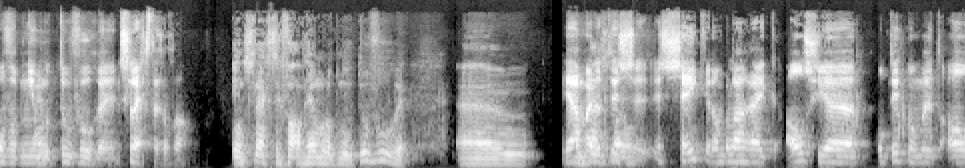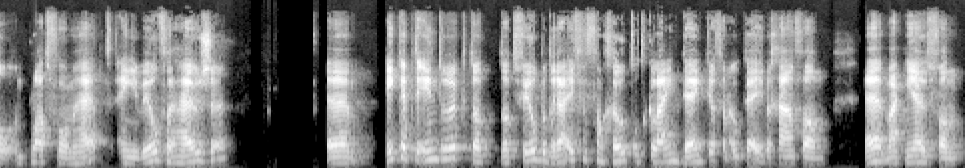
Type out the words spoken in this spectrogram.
Of opnieuw moet toevoegen in het slechtste geval. in het slechtste geval helemaal opnieuw toevoegen. Ehm, ja, maar dat is is, zeker een belangrijk als je op dit moment al een platform hebt en je wil verhuizen. Ehm, ik heb de indruk dat, dat veel bedrijven van groot tot klein denken van oké, we gaan van, hè, het maakt niet uit van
